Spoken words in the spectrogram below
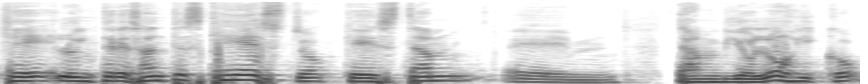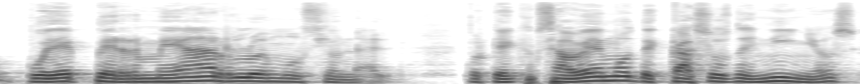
Que lo interesante es que esto, que es tan, em, tan biológico, puede permear lo emocional. Porque sabemos de casos de niños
